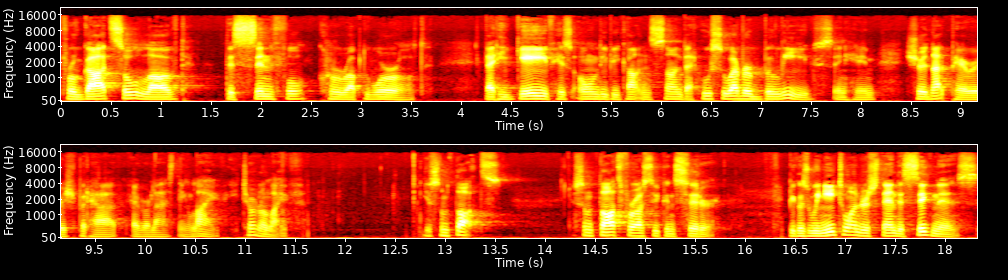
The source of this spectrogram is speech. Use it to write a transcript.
for God so loved this sinful, corrupt world that he gave his only begotten Son, that whosoever believes in him should not perish but have everlasting life, eternal life. Just some thoughts. Just some thoughts for us to consider. Because we need to understand the sickness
